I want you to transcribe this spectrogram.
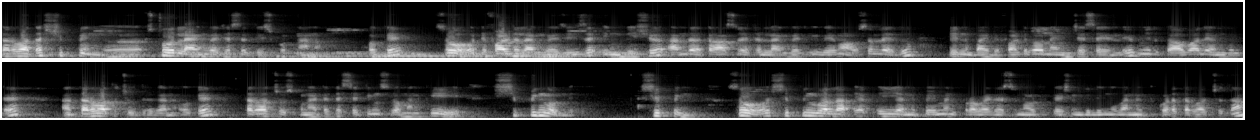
తర్వాత షిప్పింగ్ స్టోర్ లాంగ్వేజెస్ తీసుకుంటున్నాను. Okay so default language is English and translated language ఇవేమీ అవసరం లేదు. దీన్ని బై డిఫాల్ట్గా ఉన్నాయి ఉంచేసేయండి మీరు కావాలి అనుకుంటే తర్వాత చూద్దరు కానీ ఓకే తర్వాత చూసుకున్నట్టయితే సెట్టింగ్స్లో మనకి షిప్పింగ్ ఉంది. షిప్పింగ్ సో షిప్పింగ్ వల్ల ఇవన్నీ పేమెంట్ ప్రొవైడర్స్ నోటిఫికేషన్ బిల్లింగ్ ఇవన్నీ కూడా తర్వాత చూద్దాం.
